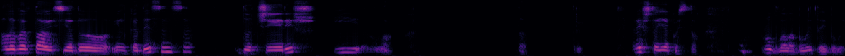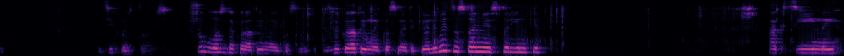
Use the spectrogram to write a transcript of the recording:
Але вертаюсь я до Incandescence, до Cherish і Lac. Так. Решта якось так. Пробувала, були та й були. До цих вертаюсь. Що було з декоративної косметики? З декоративної косметики олівець з останньої сторінки. Акційний.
